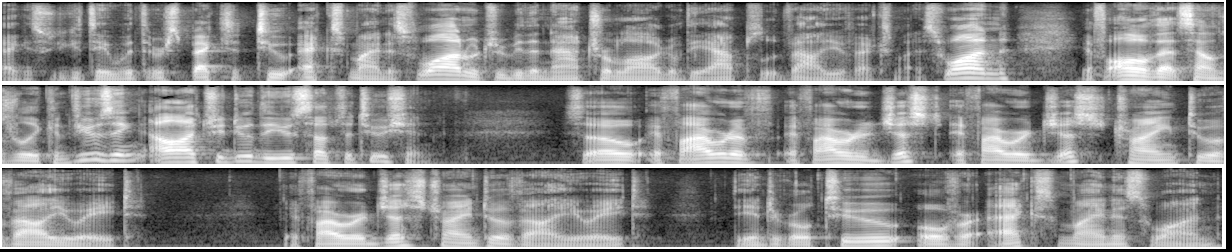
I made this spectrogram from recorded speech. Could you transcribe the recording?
I guess you could say with respect to x minus 1, which would be the natural log of the absolute value of x minus 1. If all of that sounds really confusing, I'll actually do the u substitution. So if I were to if I were to just if I were just trying to evaluate if I were just trying to evaluate the integral 2 over x minus 1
